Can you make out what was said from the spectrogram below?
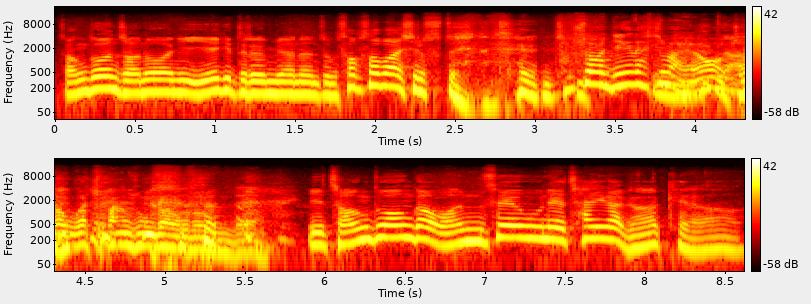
정도원 전 의원이 이 얘기 들으면은 좀 섭섭하실 수도 있는데. 섭섭한 얘기는 하지 마요. 음. 저하고 같이 방송도 하고 그러는데. 이 정두원과 원세훈의 차이가 명확해요.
